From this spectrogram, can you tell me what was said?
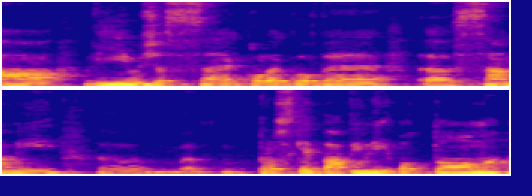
A vím, že se kolegové eh, sami eh, prostě bavili o tom,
